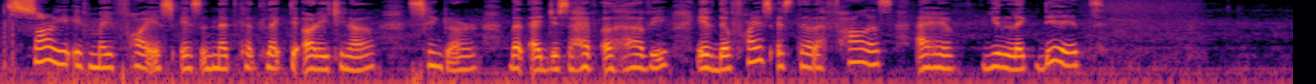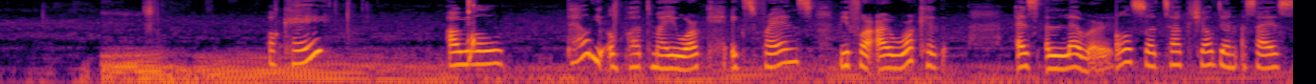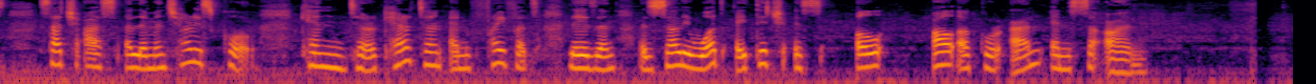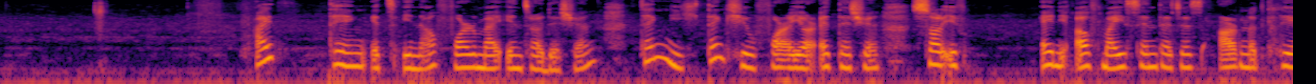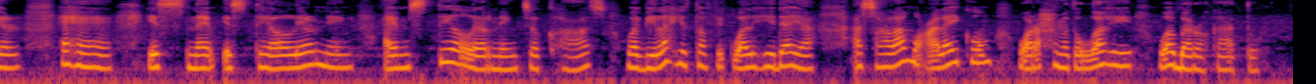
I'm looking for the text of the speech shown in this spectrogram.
Sorry if my voice is not cut like the original singer, but I just have a hobby. If the voice is still false, I have you like that. Okay, I will tell you about my work experience before I worked as a lover. Also taught children size such as elementary school, kindergarten, and private lesson. Actually, what I teach is all all a Quran and so on. I think it's enough for my introduction. Thank you, thank you for your attention. Sorry if any of my sentences are not clear. Hehehe, his name is still learning. I'm still learning to class. Wabillahi taufiq wal hidayah. Assalamualaikum warahmatullahi wabarakatuh.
